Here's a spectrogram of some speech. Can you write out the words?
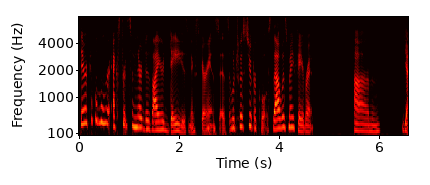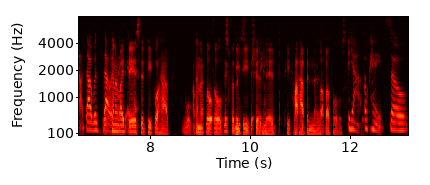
They were people who were experts in their desired days and experiences, which was super cool. So that was my favorite. Um, yeah, that was that what was kind of my ideas favorite. did people have? What kind of thoughts for the future did people have in those bubbles? Yeah. Okay. So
